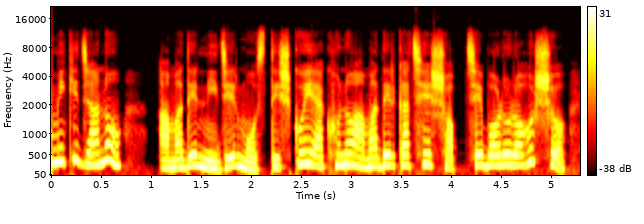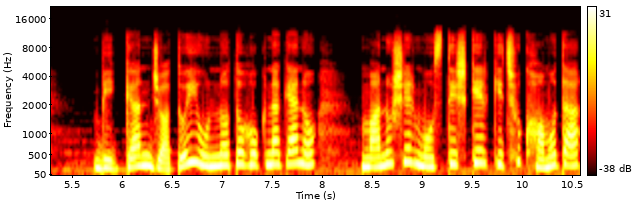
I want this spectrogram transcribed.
তুমি কি জানো, আমাদের নিজের মস্তিষ্কই এখনও আমাদের কাছে সবচেয়ে বড় রহস্য? বিজ্ঞান যতই উন্নত হোক না কেন, মানুষের মস্তিষ্কের কিছু ক্ষমতা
